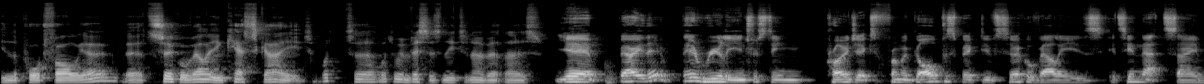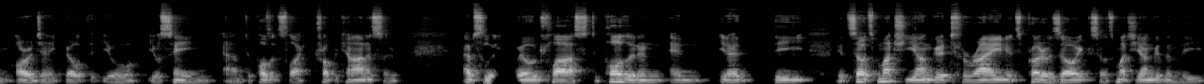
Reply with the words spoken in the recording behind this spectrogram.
in the portfolio. Circle Valley and Cascade. What uh, what do investors need to know about those? Yeah, Barry, they're they're really interesting projects from a gold perspective. Circle Valley is it's in that same orogenic belt that you're you're seeing um, deposits like Tropicana. So absolutely world class deposit, and and you know the it, so it's much younger terrain. It's Proterozoic, so it's much younger than the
